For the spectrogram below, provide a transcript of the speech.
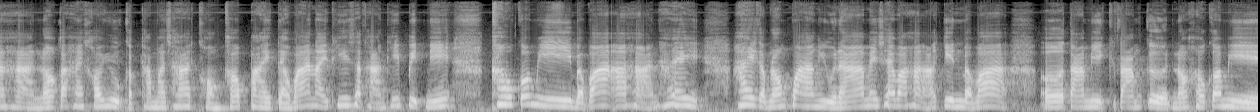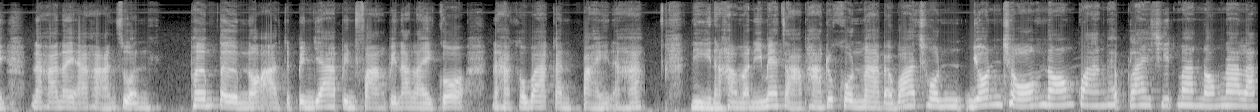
อาหารเนาะก็ให้เขาอยู่กับธรรมชาติของเขาไป แต่ว่าในที่สถานที่ปิดนี้เขาก็มีแบบว่าอาหารให้ให้กับน้องกวางอยู่นะ ไม่ใช่ว่าหากินแบบว่าเออตามมีตามเกิดเนาะเขาก็มีนะคะในอาหารส่วน เพิ่มเติมเนาะอาจจะเป็นหญ้าเป็นฟางเป็นอะไรก็นะคะก็ว่ากันไปนะคะนี่นะคะ วันนี้แม่จ๋าพาทุกคนมาแบบว่าชนย่นโฉมน้องกวางแบบใกล้ชิดมากน้องน่ารัก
